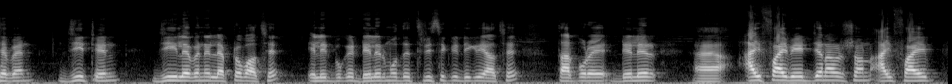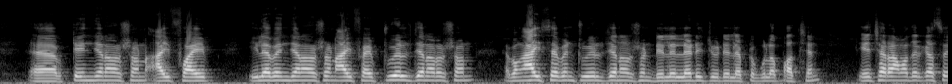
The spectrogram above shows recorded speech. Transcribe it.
seven G ten G ইলেভেনের ল্যাপটপ আছে। এলিট বুকের ডেলের মধ্যে থ্রি সিক্সটি ডিগ্রি আছে। তারপরে ডেলের I five eight generation I five ten generation I five eleven generation I five twelve generation এবং আই সেভেন টুয়েলভ জেনারেশন ডেলের ল্যাটিচিউডের ল্যাপটপগুলো পাচ্ছেন। এছাড়া আমাদের কাছে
